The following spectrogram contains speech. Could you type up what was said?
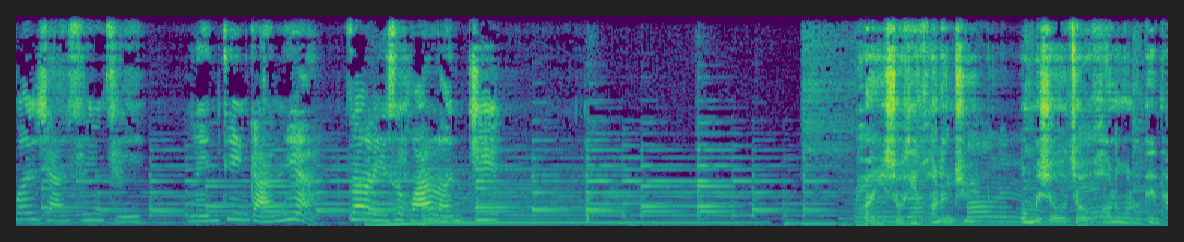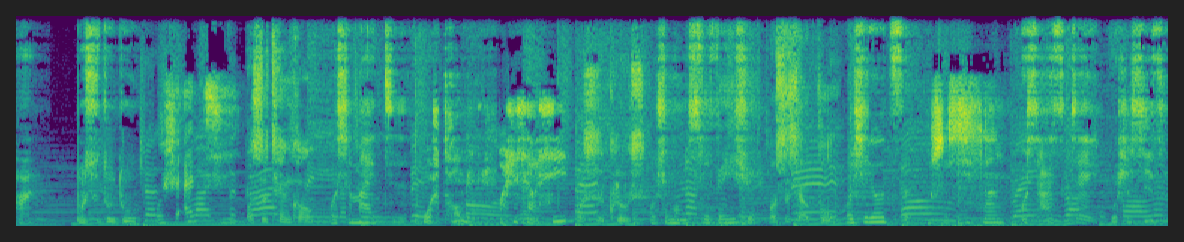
分享心情，聆听感念。这里是华人居，欢迎收听华人居。我们是欧洲华人网络电台。我是嘟嘟，我是安琪，我是天空，我是麦子，我是 Tommy，我是小溪，我是 Cruise，我是梦似飞雪，我是小布，我是优子，我是西三，我是 S J，我是西子。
